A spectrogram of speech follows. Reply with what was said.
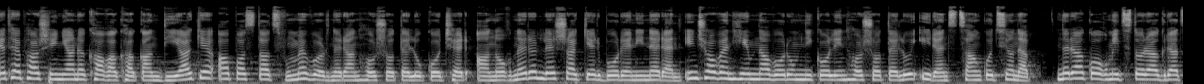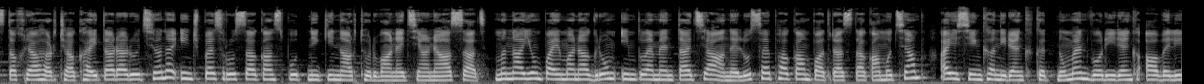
եթե Փաշինյանը քաղաքական դիակ է, ապա ստացվում է, որ նրան հոշոտելու կոչեր անողները Լեշակեր Բորենիներ են, ինչով են հիմնավորում Նիկոլին հոշոտելու իրենց ցանկությունը։ Նրա կողմից ստորագրած տխրահրճակ հայտարարությունը, ինչպես ռուսական Սպուտնիկին Արթուր Վանեցյանը ասաց, մնայուն պայմանագրում իմպլեմենտացիա անելու սեփական պատրաստակամությամբ, այսինքն իրենք գտնում են, որ իրենք ավելի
